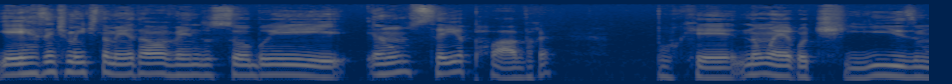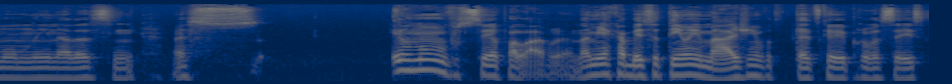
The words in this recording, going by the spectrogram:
E aí recentemente também eu tava vendo sobre. Eu não sei a palavra, porque não é erotismo nem nada assim, mas. Eu não sei a palavra. Na minha cabeça tem uma imagem, vou tentar descrever pra vocês.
